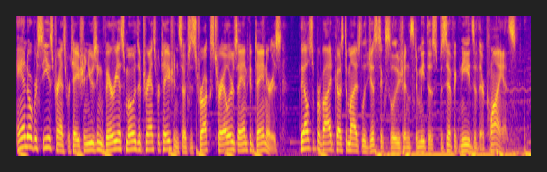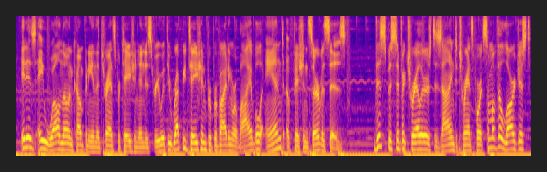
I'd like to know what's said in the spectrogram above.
and overseas transportation using various modes of transportation such as trucks, trailers, and containers. They also provide customized logistics solutions to meet the specific needs of their clients. It is a well-known company in the transportation industry with a reputation for providing reliable and efficient services. This specific trailer is designed to transport some of the largest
